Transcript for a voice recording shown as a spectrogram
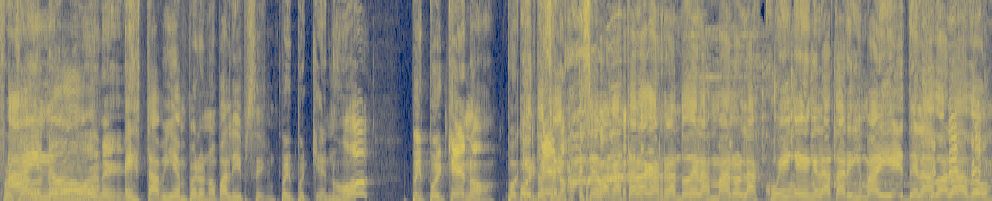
forzado Ay, con. Juanes. Está bien, pero no para lip sync. Pues, ¿Por qué no? Pues, ¿Por qué no? Porque ¿Por qué entonces no? se van a estar agarrando de las manos las queen en la tarima y de lado a lado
